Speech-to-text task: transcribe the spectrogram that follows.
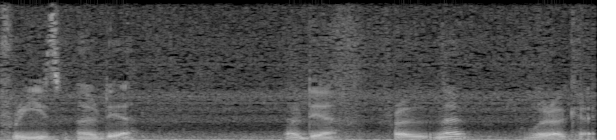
Freeze. Oh dear. Oh dear. Froze. No, we're okay.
